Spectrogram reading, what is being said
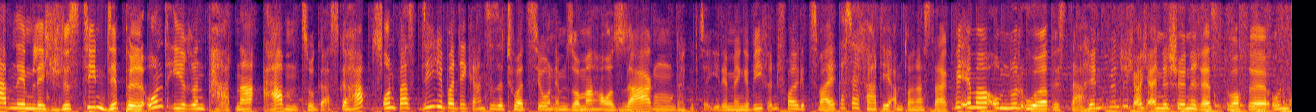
haben nämlich Justine Dippel und ihren Partner Abend zu Gast gehabt und was die über die ganze Situation im Sommerhaus sagen. Da gibt es ja jede Menge Beef in Folge 2. Das erfahrt ihr am Donnerstag, wie immer um 0 Uhr. Bis dahin wünsche ich euch eine schöne Restwoche und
